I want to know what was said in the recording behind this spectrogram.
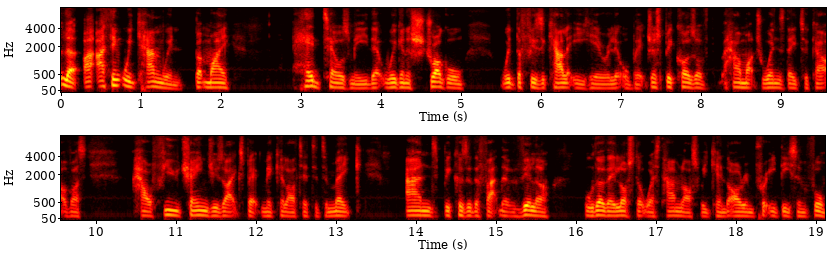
look, I, I think we can win, but my head tells me that we're going to struggle with the physicality here a little bit just because of how much Wednesday took out of us, how few changes I expect Mikel Arteta to make, and because of the fact that Villa although they lost at West Ham last weekend, are in pretty decent form.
